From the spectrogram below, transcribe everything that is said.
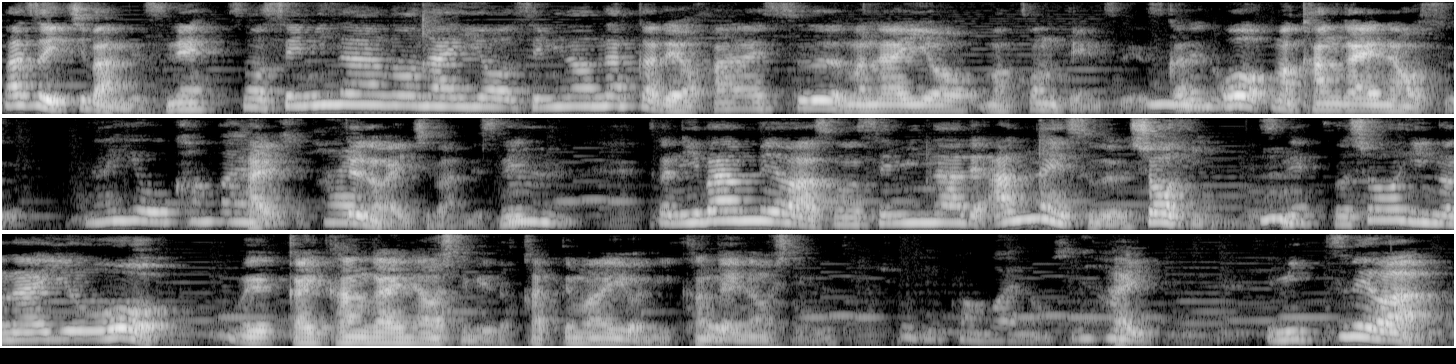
まず1番ですね。そのセミナーの内容、セミナーの中でお話しする、まあ、内容、まあ、コンテンツですかね、うんを、まあ、考え直す。内容を考えはい。ます。というのが1番ですね。うん。それ2番目は、そのセミナーで案内する商品ですね。その商品の内容を、もう一回考え直してみると、買ってもらうように考え直してみる商品考え直すね。と。はい。。で3つ目は、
